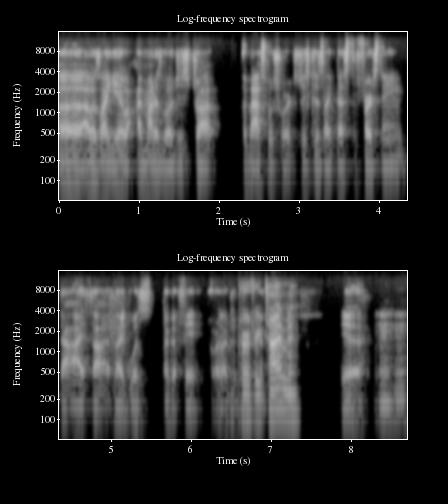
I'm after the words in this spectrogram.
uh, I was like, yeah, I might as well just drop a basketball shorts just because like that's the first thing that I thought like was like a fit or like a Perfect timing. Yeah. Mhm.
